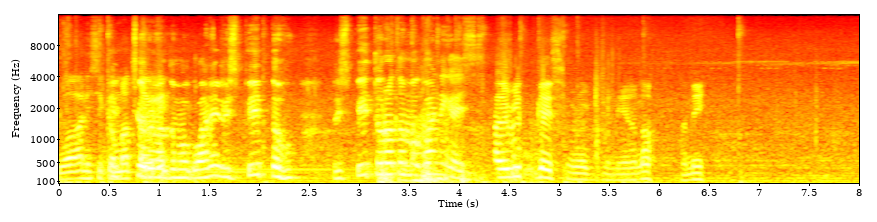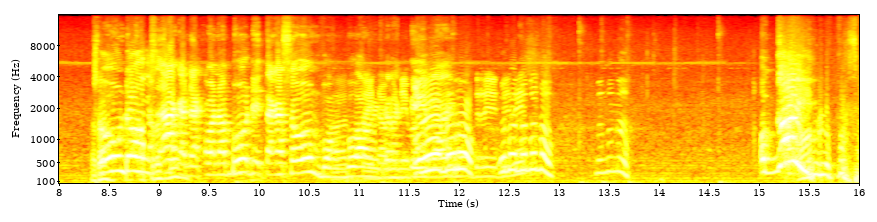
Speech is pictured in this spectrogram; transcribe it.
Wa ni si kamatay. na ito magkuha ni. Respeto. Respeto ra ito magkuha ni guys. Ay, wait guys. Marag, ano, ano. Ano eh. Soong dos. Ah, kada ko na buo. Di taga soong. Buang-buang. Patay naman ni Eh, No, no, no, no, no. No, no, no. Ogay! Lupas.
